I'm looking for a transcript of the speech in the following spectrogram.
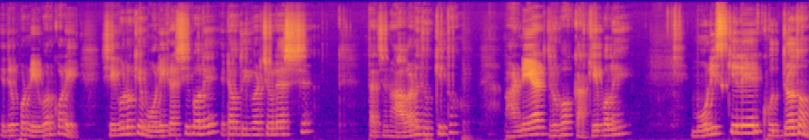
এদের উপর নির্ভর করে, সেগুলোকে মৌলিক রাশি বলে এটাও দুইবার চলে আসছে। তার জন্য আবারও দুঃখিত। ভার্নিয়ার ধ্রুবক কাকে বলে? মূল স্কেলের ক্ষুদ্রতম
